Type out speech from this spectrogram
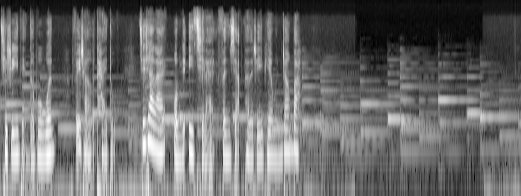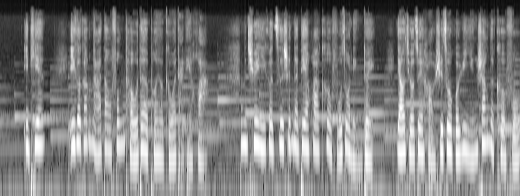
其实一点都不温，非常有态度。接下来我们就一起来分享他的这一篇文章吧。一天，一个刚拿到风投的朋友给我打电话。他们缺一个资深的电话客服做领队，要求最好是做过运营商的客服，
